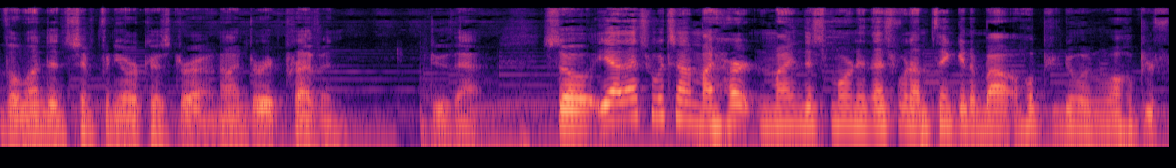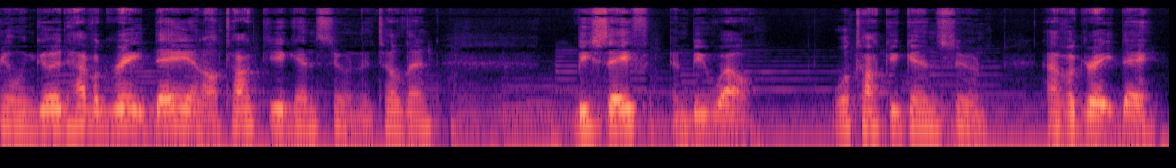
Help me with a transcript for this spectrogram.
the London Symphony Orchestra and Andre Previn do that. So, yeah, that's what's on my heart and mind this morning. That's what I'm thinking about. Hope you're doing well. Hope you're feeling good. Have a great day, and I'll talk to you again soon. Until then, be safe and be well. We'll talk again soon. Have a great day.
